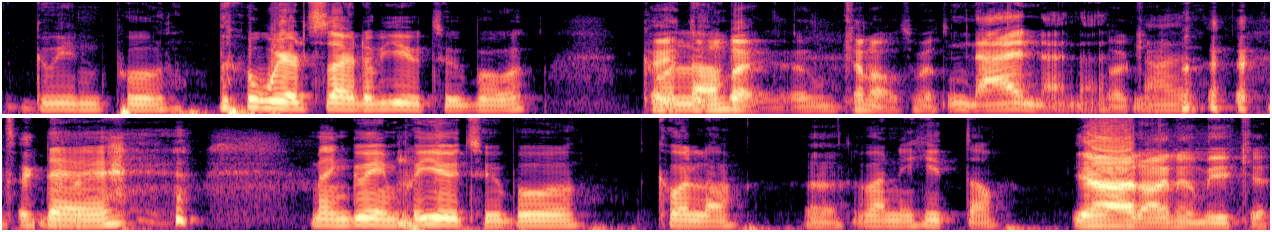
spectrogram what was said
gå in på the weird side of youtube och Heter kolla. det? Är det en kanal som heter Nej nej nej. Okej. nej. Det... Men gå in på youtube och kolla Ja. vad ni hittar. Ja, det är nog mycket.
